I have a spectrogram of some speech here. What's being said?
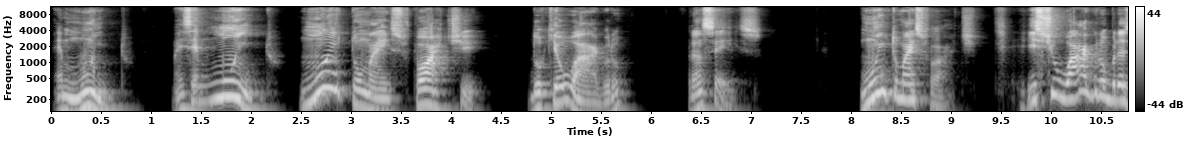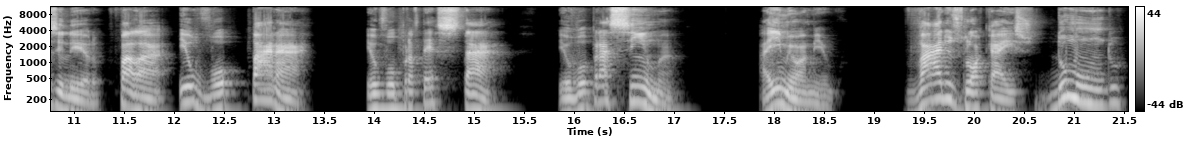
é muito, mas é muito muito mais forte do que o agro francês. Muito mais forte. E se o agro brasileiro falar, eu vou parar, eu vou protestar, eu vou para cima, aí, meu amigo, vários locais do mundo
